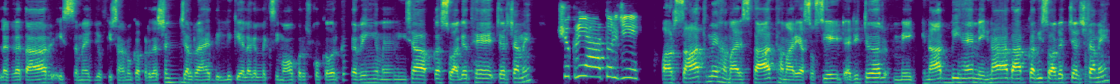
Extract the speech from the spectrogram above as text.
लगातार इस समय जो किसानों का प्रदर्शन चल रहा है दिल्ली के अलग अलग सीमाओं पर उसको कवर कर रही हैं। मनीषा आपका स्वागत है चर्चा में? शुक्रिया अतुल जी। और साथ में हमारे साथ हमारे एसोसिएट एडिटर मेघनाथ भी हैं। मेघनाथ आपका भी स्वागत चर्चा में?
